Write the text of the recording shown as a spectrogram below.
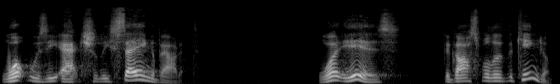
what was he actually saying about it? What is the gospel of the kingdom?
